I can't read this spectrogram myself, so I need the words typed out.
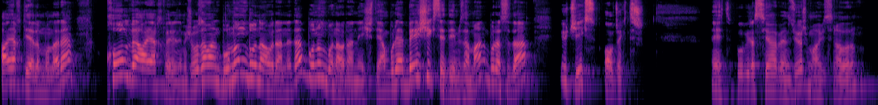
ayak diyelim bunlara. Kol ve ayak verilmiş. O zaman bunun buna oranı da bunun buna oranı eşit. Yani buraya 5x dediğim zaman burası da 3x olacaktır. Evet bu biraz siyah benziyor. Mavisini alalım.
